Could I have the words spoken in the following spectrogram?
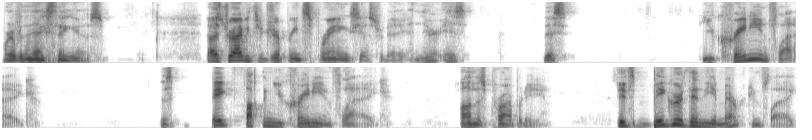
Whatever the next thing is. I was driving through Dripping Springs yesterday, and there is this Ukrainian flag, this big fucking Ukrainian flag on this property. It's bigger than the American flag.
